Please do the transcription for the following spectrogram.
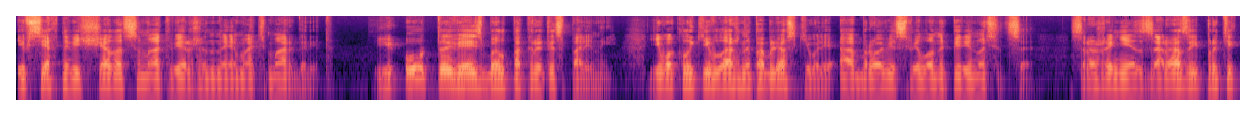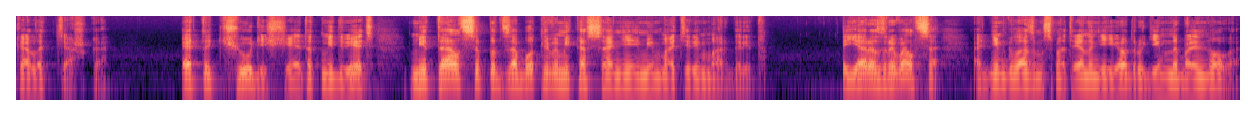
и всех навещала самоотверженная мать Маргарет. Иута весь был покрыт испариной. Его клыки влажно поблескивали, а брови свело на переносице. Сражение с заразой протекало тяжко. Это чудище, этот медведь, метался под заботливыми касаниями матери Маргарет. Я разрывался, одним глазом смотря на нее, другим на больного.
